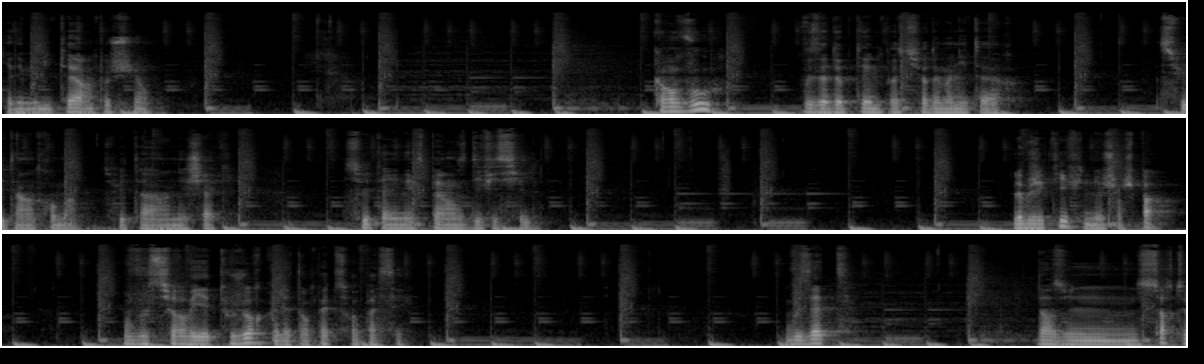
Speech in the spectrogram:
Il y a des moniteurs un peu chiants. Quand vous, vous adoptez une posture de moniteur, suite à un trauma, suite à un échec, suite à une expérience difficile, l'objectif, il ne change pas vous surveillez toujours que la tempête soit passée. Vous êtes dans une sorte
